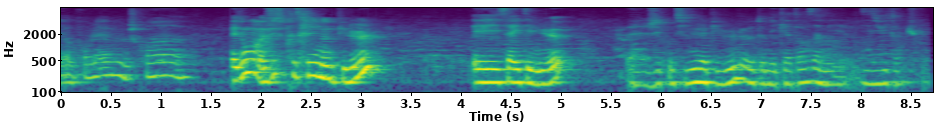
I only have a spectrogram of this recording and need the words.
il y a un problème, je crois. Et donc on m'a juste prescrit une autre pilule et ça a été mieux. Ben, j'ai continué la pilule de mes 14 à mes 18 ans, je pense.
